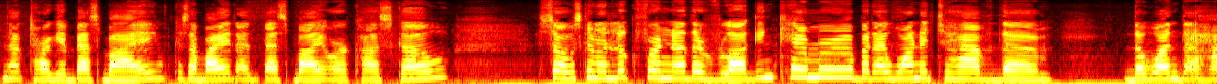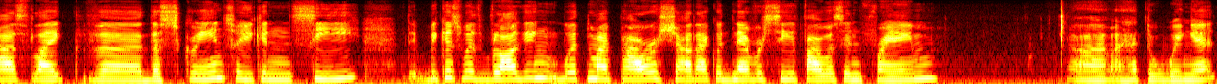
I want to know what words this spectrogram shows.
not Target, Best Buy because I buy it at Best Buy or Costco. So I was gonna look for another vlogging camera, but I wanted to have the the one that has like the the screen so you can see because with vlogging with my PowerShot I could never see if I was in frame um, I had to wing it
